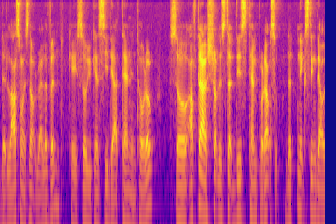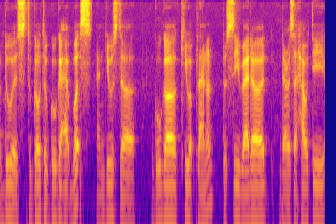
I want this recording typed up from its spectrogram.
The last one is not relevant. Okay, so you can see there are 10 in total. So after I've shortlisted these 10 products, the next thing that I'll do is to go to Google AdWords and use the Google Keyword Planner to see whether there is a healthy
